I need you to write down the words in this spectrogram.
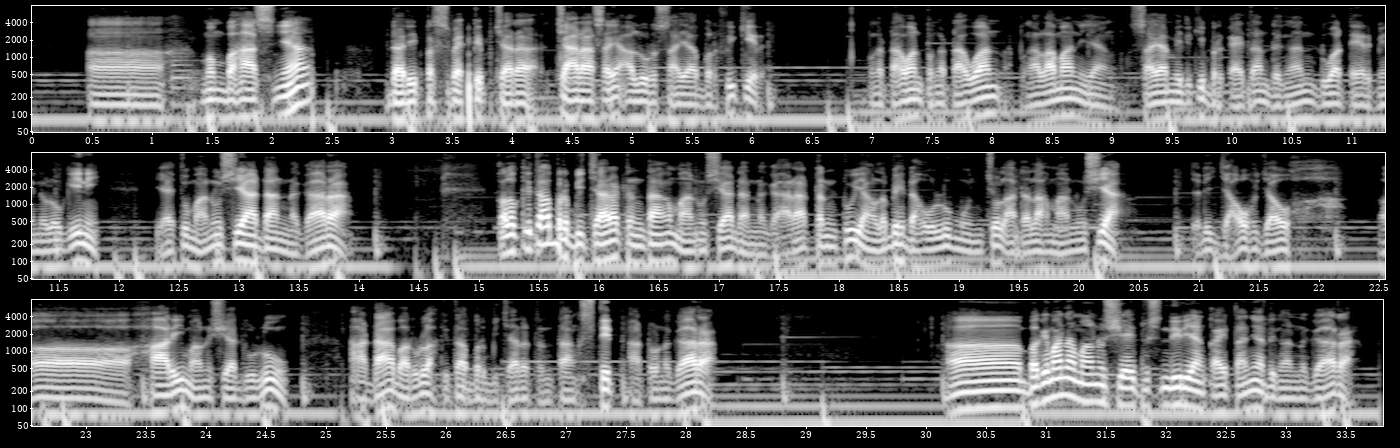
uh, membahasnya dari perspektif cara cara saya, alur saya berpikir pengetahuan-pengetahuan, pengalaman yang saya miliki berkaitan dengan dua terminologi ini, yaitu manusia dan negara. Kalau kita berbicara tentang manusia dan negara, tentu yang lebih dahulu muncul adalah manusia. Jadi jauh-jauh uh, hari manusia dulu ada, barulah kita berbicara tentang state atau negara. Uh, bagaimana manusia itu sendiri yang kaitannya dengan negara?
